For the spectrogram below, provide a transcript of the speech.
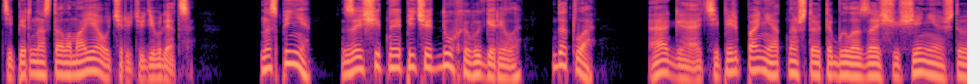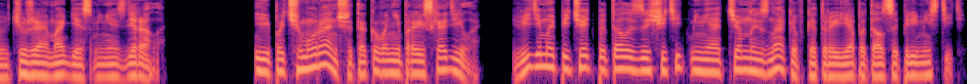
Теперь настала моя очередь удивляться. На спине защитная печать духа выгорела, дотла. Ага, теперь понятно, что это было за ощущение, что чужая магия с меня сдирала. И почему раньше такого не происходило? Видимо, печать пыталась защитить меня от темных знаков, которые я пытался переместить.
